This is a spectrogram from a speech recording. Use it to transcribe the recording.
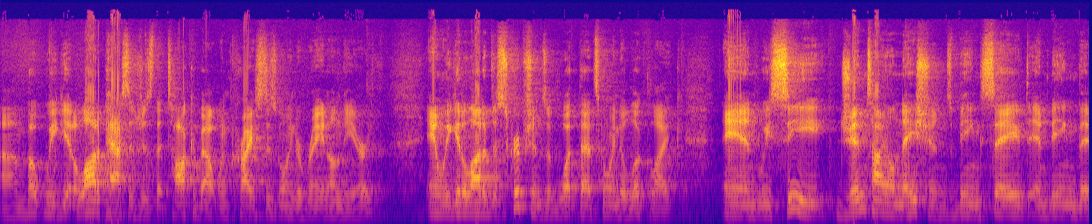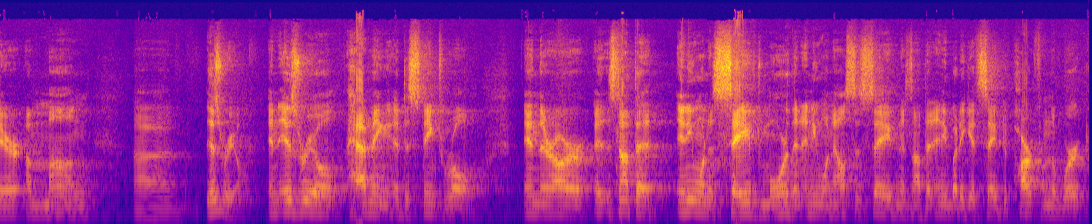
Um, but we get a lot of passages that talk about when Christ is going to reign on the earth. And we get a lot of descriptions of what that's going to look like. And we see Gentile nations being saved and being there among uh, Israel, and Israel having a distinct role. And there are, it's not that anyone is saved more than anyone else is saved, and it's not that anybody gets saved apart from the work,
